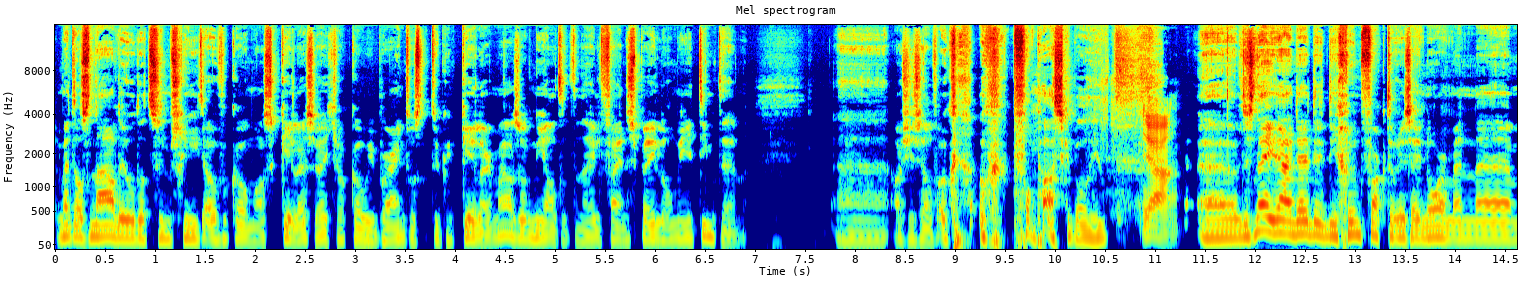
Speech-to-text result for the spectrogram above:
Met als nadeel dat ze misschien niet overkomen als killers. Weet je wel, Kobe Bryant was natuurlijk een killer. Maar was ook niet altijd een hele fijne speler om in je team te hebben. Uh, als je zelf ook, ook, van basketbal hield. Ja. Uh, dus nee, ja, die, die gunfactor is enorm. En uh,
